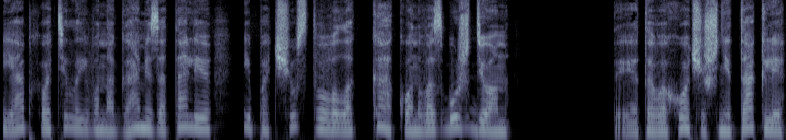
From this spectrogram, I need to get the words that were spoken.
Я обхватила его ногами за талию и почувствовала, как он возбужден. «Ты этого хочешь, не так ли?»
